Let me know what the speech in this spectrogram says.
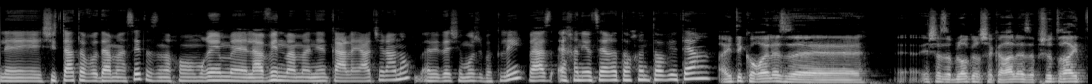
לשיטת עבודה מעשית אז אנחנו אומרים אה, להבין מה מעניין קהל היעד שלנו על ידי שימוש בכלי ואז איך אני יוצרת תוכן טוב יותר? הייתי קורא לזה יש איזה בלוגר שקרא לזה פשוט write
